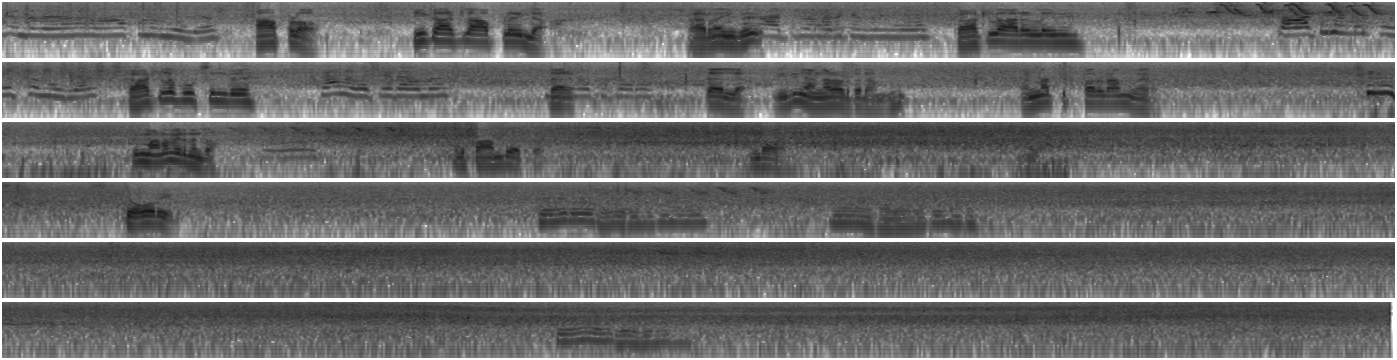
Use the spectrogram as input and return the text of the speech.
ആപ്പിളോ? ഈ കാട്ടിൽ ആപ്പിളില്ല കാരണം ഇത് കാട്ടിൽ ആരുള്ളതിന് കാട്ടിലെ ഫ്രൂട്ട്സ് ഉണ്ട്. അല്ല ഇതല്ല ഇത് ഞങ്ങളുടെ അവിടുത്തെ ഡാം മണ്ണാത്തിപ്പാറ ഡാം വേറെ. ഇത് മണം വരുന്നുണ്ടോ? അല്ല പാമ്പ് കത്ത? ഉണ്ടോ? സ്റ്റോറി ആ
